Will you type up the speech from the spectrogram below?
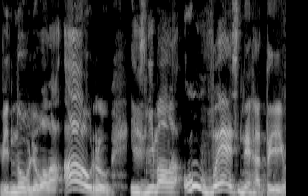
відновлювала ауру і знімала увесь негатив.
